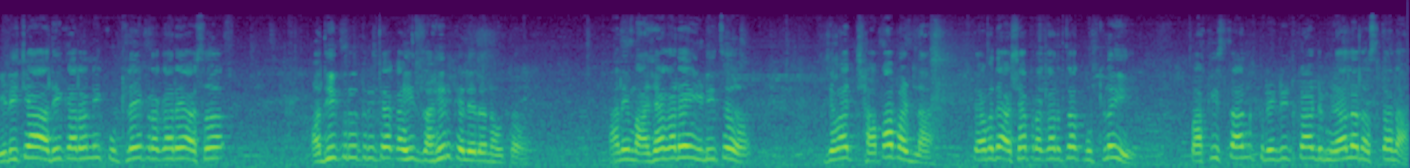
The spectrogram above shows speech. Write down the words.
ईडीच्या अधिकाऱ्यांनी कुठल्याही प्रकारे असं अधिकृतरित्या काही जाहीर केलेलं नव्हतं. आणि माझ्याकडे ईडीचं जेव्हा छापा पडला त्यामध्ये अशा प्रकारचं कुठलंही पाकिस्तान क्रेडिट कार्ड मिळालं नसताना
